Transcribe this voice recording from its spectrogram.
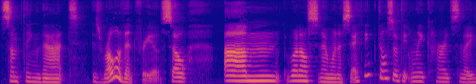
something that is relevant for you. So um what else did i want to say? I think those are the only cards that i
